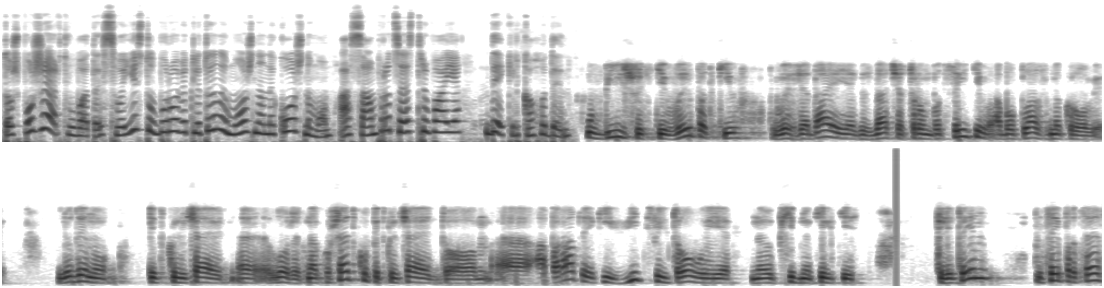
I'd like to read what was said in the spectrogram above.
Тож пожертвувати свої стовбурові клітини можна не кожному, а сам процес триває декілька годин. у більшості випадків виглядає як здача тромбоцитів або плазми крові. Людину підключають, е, ложать на кушетку, підключають до е, апарату, який відфільтровує необхідну кількість клітин, і цей процес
